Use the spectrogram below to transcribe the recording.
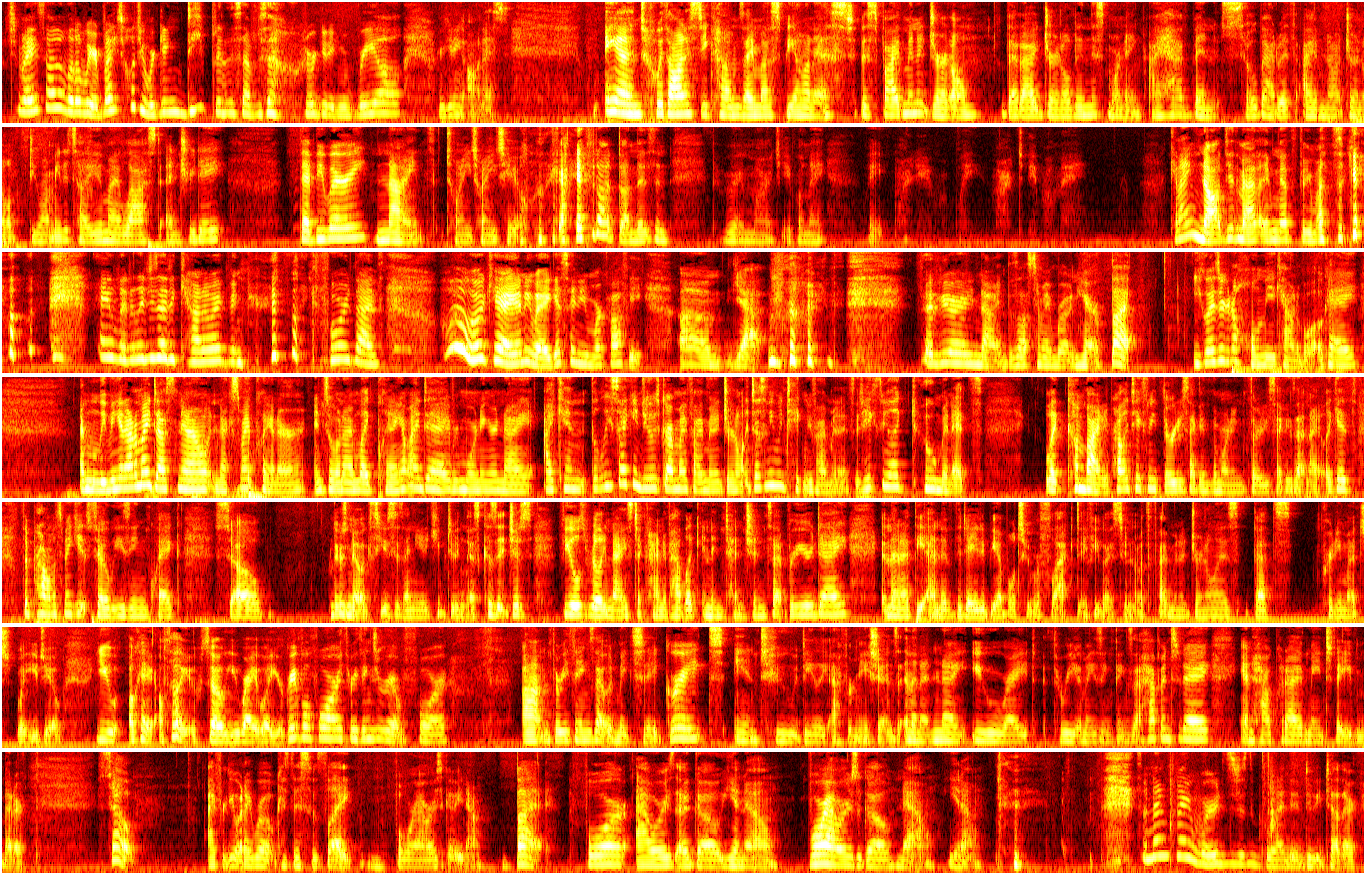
which might sound a little weird, but I told you we're getting deep in this episode. We're getting real, we're getting honest. And with honesty comes, I must be honest. This five minute journal that I journaled in this morning, I have been so bad with. I have not journaled. Do you want me to tell you my last entry date? February 9th, 2022. like, I have not done this in February, March, April, May. Wait. Can I not do the math? I think that's three months ago. I literally just had to count on my fingers like four times. Whew, okay, anyway, I guess I need more coffee. Um, yeah. February 9th is the last time I wrote in here. But you guys are going to hold me accountable, okay? I'm leaving it out of my desk now next to my planner. And so when I'm like planning out my day every morning or night, I can, the least I can do is grab my five minute journal. It doesn't even take me five minutes, it takes me like two minutes. Like combined, it probably takes me 30 seconds in the morning, 30 seconds at night. Like it's the promise make it so easy and quick. So there's no excuses. I need to keep doing this because it just feels really nice to kind of have like an intention set for your day. And then at the end of the day, to be able to reflect. If you guys didn't know what the five minute journal is, that's pretty much what you do. You, okay, I'll tell you. So you write what you're grateful for, three things you're grateful for, um, three things that would make today great, and two daily affirmations. And then at night, you write three amazing things that happened today and how could I have made today even better. So I forget what I wrote because this was like four hours ago, you know. But four hours ago, you know. Four hours ago, now, you know. Sometimes my words just blend into each other.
